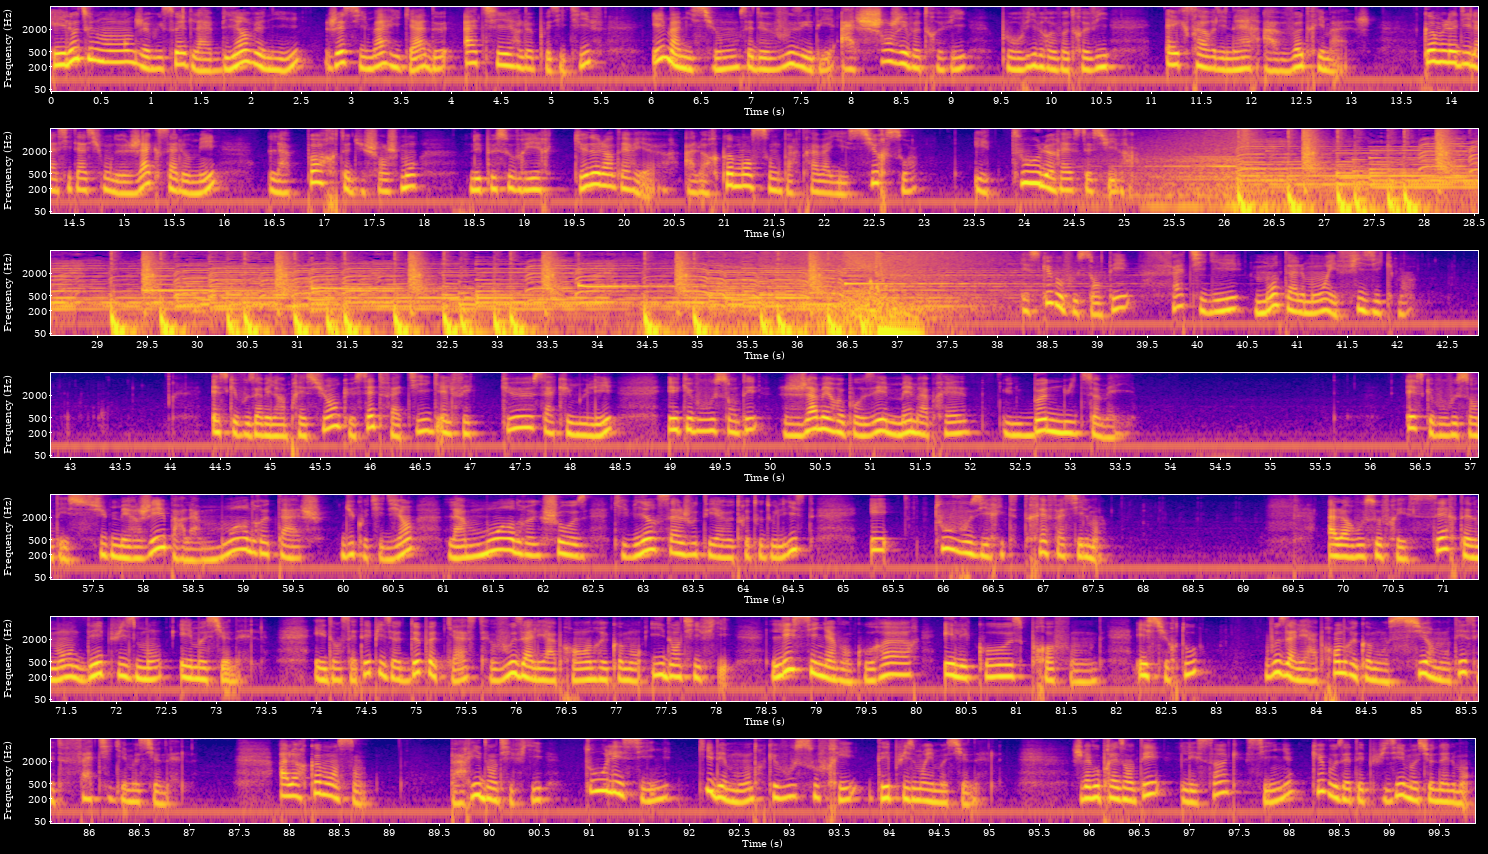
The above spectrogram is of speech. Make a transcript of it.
Hello tout le monde, je vous souhaite la bienvenue. Je suis Marika de Attire le positif et ma mission c'est de vous aider à changer votre vie pour vivre votre vie extraordinaire à votre image. Comme le dit la citation de Jacques Salomé, la porte du changement ne peut s'ouvrir que de l'intérieur. Alors commençons par travailler sur soi et tout le reste suivra. Est-ce que vous vous sentez fatigué mentalement et physiquement? Est-ce que vous avez l'impression que cette fatigue, elle fait que s'accumuler et que vous vous sentez jamais reposé même après une bonne nuit de sommeil? Est-ce que vous vous sentez submergé par la moindre tâche du quotidien, la moindre chose qui vient s'ajouter à votre to-do list et tout vous irrite très facilement? Alors vous souffrez certainement d'épuisement émotionnel. Et dans cet épisode de podcast, vous allez apprendre comment identifier les signes avant-coureurs et les causes profondes. Et surtout, vous allez apprendre comment surmonter cette fatigue émotionnelle. Alors commençons par identifier tous les signes qui démontrent que vous souffrez d'épuisement émotionnel je vais vous présenter les 5 signes que vous êtes épuisé émotionnellement.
